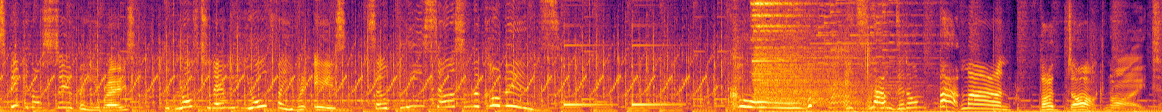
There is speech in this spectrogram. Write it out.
speaking of superheroes, we'd love to know who your favourite is, so please tell us in the comments. Cool! It's landed on Batman, the Dark Knight.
